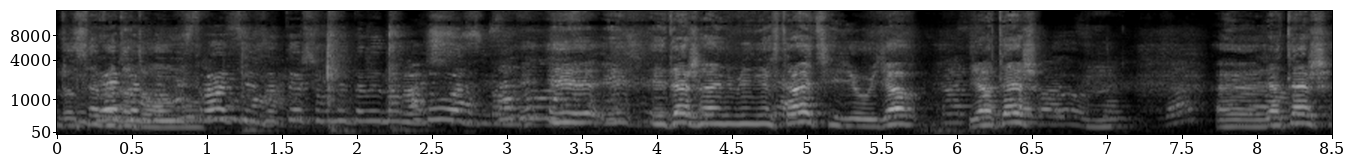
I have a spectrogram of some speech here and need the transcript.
до себе додому. Держадміністрацію за те, що вони дали нам дозвіл. І, і, і держадміністрацію я, я теж. м, е, Я теж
